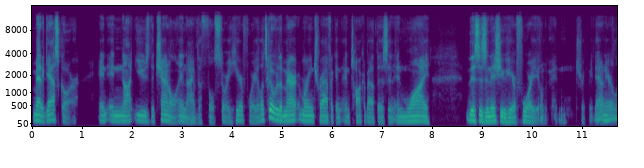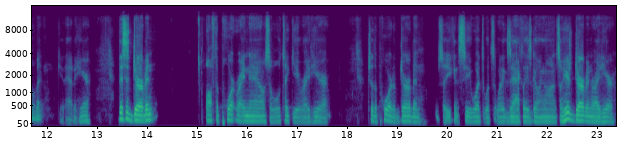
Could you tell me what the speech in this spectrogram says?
Madagascar and, and not use the channel. And I have the full story here for you. Let's go over the mar- marine traffic and, and talk about this and, and why this is an issue here for you. Go ahead and shrink me down here a little bit. Get out of here. This is Durban off the port right now. So we'll take you right here to the port of Durban so you can see what, what's, what exactly is going on. So here's Durban right here.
